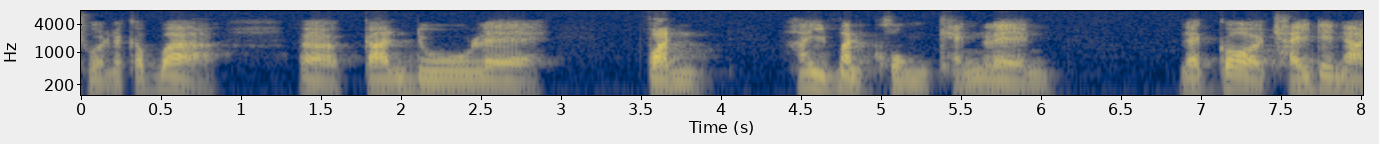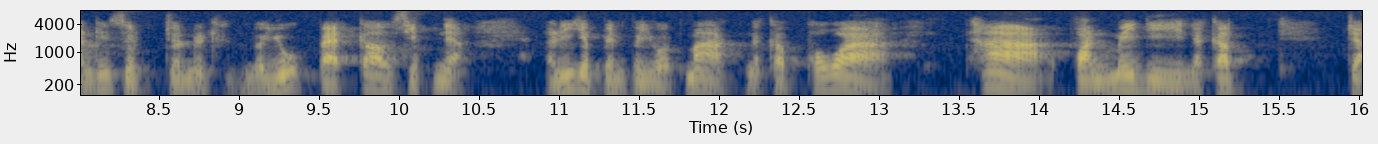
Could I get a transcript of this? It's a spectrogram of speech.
ชวนนะครับว่าการดูแล ฟันให้มั่นคงแข็งแรง และก็ใช้ได้นานที่สุดจนถึงอายุ 8-90เนี่ยอันนี้จะเป็นประโยชน์มากนะครับ เพราะว่าถ้าฟันไม่ดีนะครับ จะ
